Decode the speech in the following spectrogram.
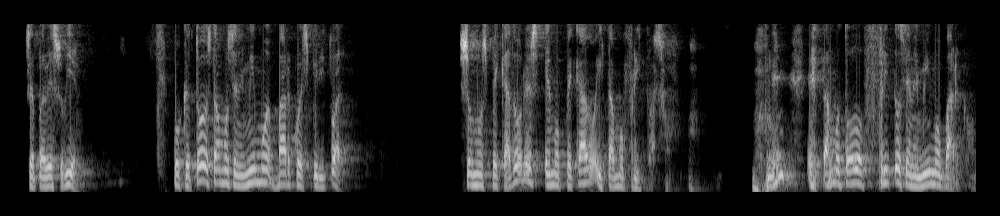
Sepa eso bien. Porque todos estamos en el mismo barco espiritual. Somos pecadores, hemos pecado y estamos fritos. Estamos todos fritos en el mismo barco.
